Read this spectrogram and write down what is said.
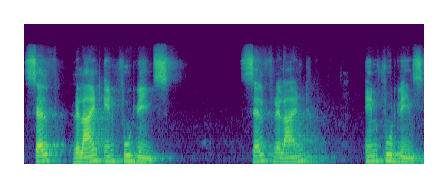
self-reliant in food grains. Self-reliant in food grains.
